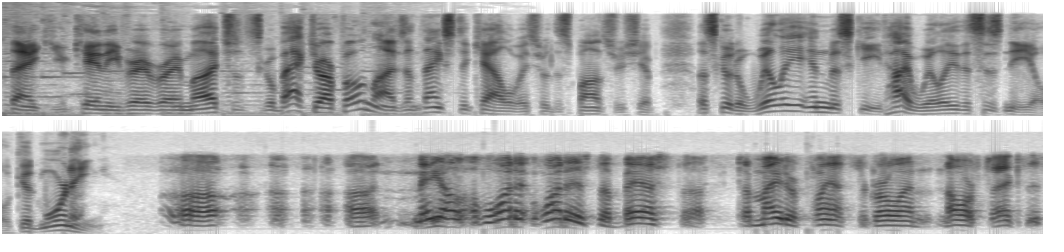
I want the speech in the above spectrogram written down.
Thank you, Kenny, very, very much. Let's go back to our phone lines, and thanks to Callaway's for the sponsorship. Let's go to Willie in Mesquite. Hi, Willie. This is Neil. Good morning. Uh, uh, uh, Neil, what what is the best uh, tomato plants to grow in North Texas?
